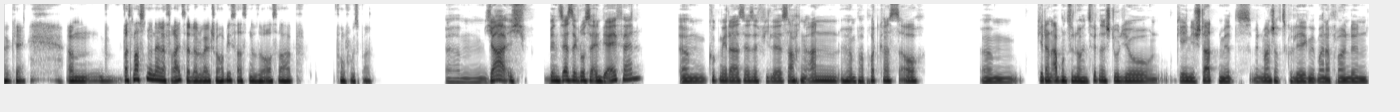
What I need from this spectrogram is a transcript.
Okay. Ähm, was machst du in deiner Freizeit oder welche Hobbys hast du so außerhalb vom Fußball? Ähm, ja, ich bin sehr, sehr großer NBA-Fan. Ähm, guck mir da sehr, sehr viele Sachen an, höre ein paar Podcasts auch. Ähm, gehe dann ab und zu noch ins Fitnessstudio und gehe in die Stadt mit, mit Mannschaftskollegen, mit meiner Freundin.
